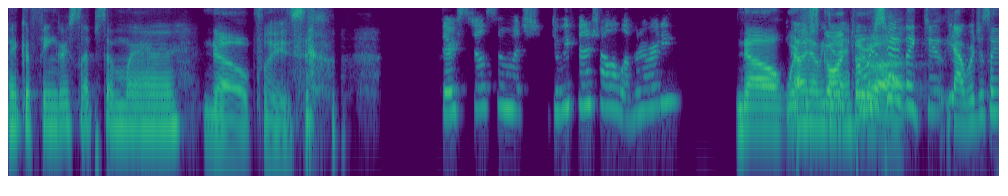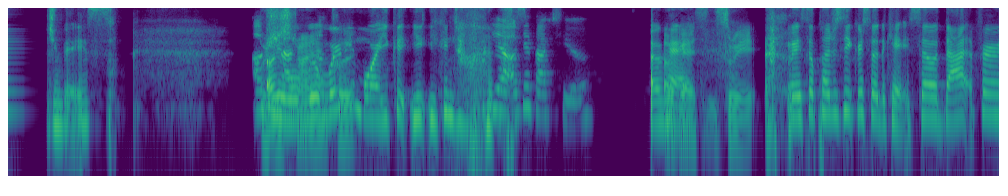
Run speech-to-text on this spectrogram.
Like a finger slip somewhere. no, please. There's still so much. Do we finish all 11 already? No, we're oh just no, we going didn't. But we're just uh, trying to like do. Yeah, we're just like touching base. I'll We're Okay, just get well, back trying to we're, to you. we're doing more. You could you, you can tell us. Yeah, I'll get back to you. Okay. Okay, sweet. Okay, so pleasure seeker. So okay, so that for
